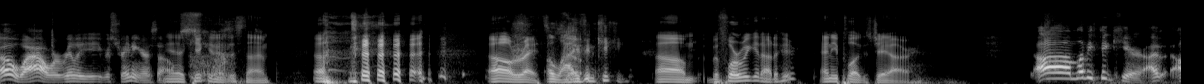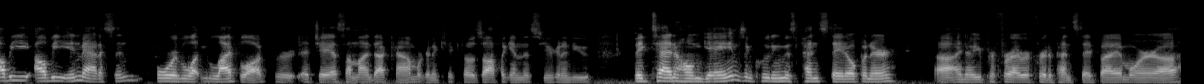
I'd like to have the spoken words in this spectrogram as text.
Oh wow, we're really restraining ourselves. Yeah, kicking it this time. Uh, all right. Alive so, and kicking. um, before we get out of here, any plugs, Jr. Um, let me think here. I, I'll be I'll be in Madison for the live blog for at jsonline.com. We're going to kick those off again this year. Going to do Big Ten home games, including this Penn State opener. Uh, I know you prefer I refer to Penn State by a more uh,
